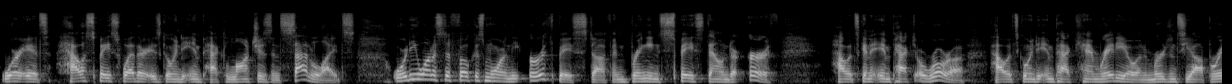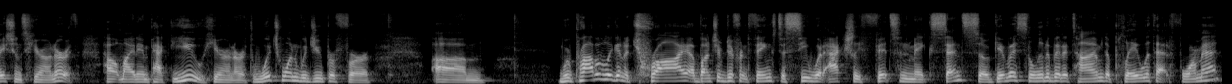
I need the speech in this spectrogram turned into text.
where it's how space weather is going to impact launches and satellites? Or do you want us to focus more on the Earth-based stuff and bringing space down to Earth? How it's going to impact Aurora, how it's going to impact ham radio and emergency operations here on Earth, how it might impact you here on Earth. Which one would you prefer? Um, we're probably going to try a bunch of different things to see what actually fits and makes sense. So give us a little bit of time to play with that format.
